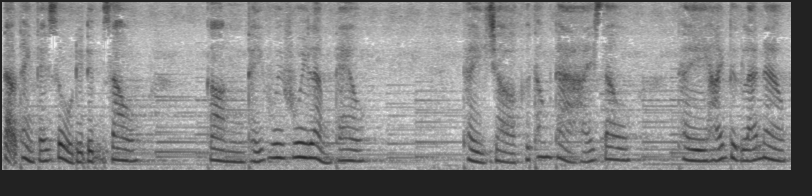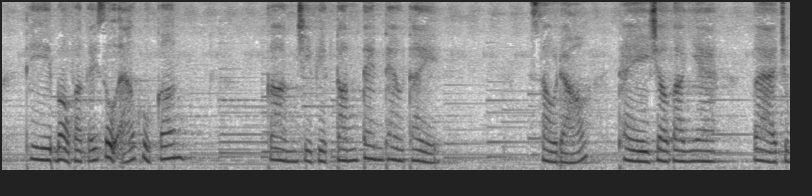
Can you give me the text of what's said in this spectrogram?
tạo thành cái rổ để đựng rau. Con thấy vui vui làm theo. Thầy trò cứ thong thả hái rau thầy hái được lá nào thì bỏ vào cái rổ áo của con. Con chỉ việc tón tên theo thầy. Sau đó, thầy cho vào nhà và chúng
